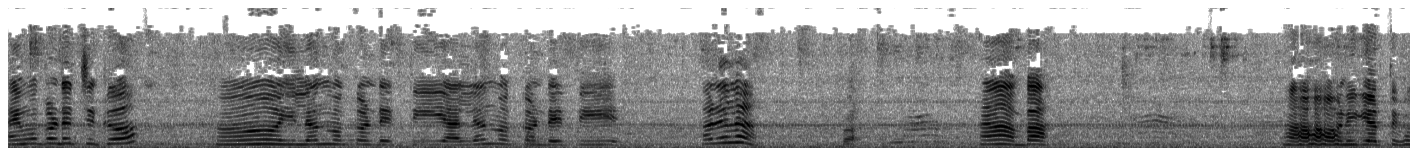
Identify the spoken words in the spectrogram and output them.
ಹೆಂಗ್ ಮಕ್ಕೊಂಡೈತಿ ಚಿಕ್ಕು? ಹ್ಮ್ ಇಲ್ಲೊಂದ್ ಮಕ್ಕೊಂಡೈತಿ ಅಲ್ಲೊಂದ್ ಮಕ್ಕೊಂಡೈತಿ. ಅದಲ್ಲ ಹಾ ಬಾ. ಹಾ ಅವನಿಗೆ ಎತ್ಕೊ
